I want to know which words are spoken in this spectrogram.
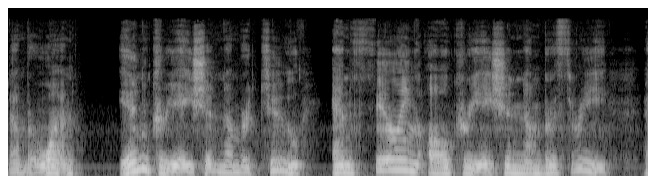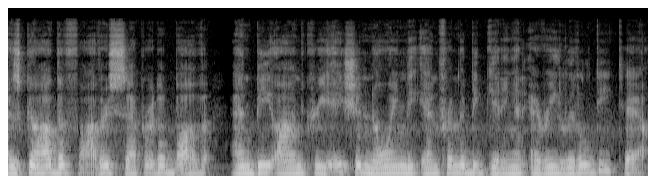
number one, in creation, number two, and filling all creation, number three, as God the Father separate above and beyond creation, knowing the end from the beginning in every little detail,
